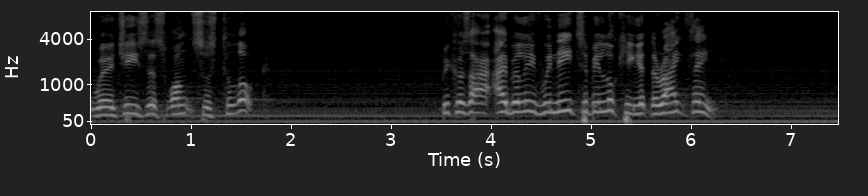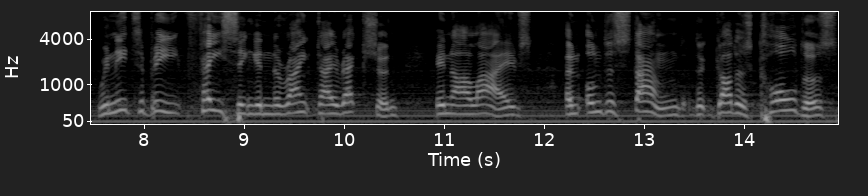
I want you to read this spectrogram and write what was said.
where Jesus wants us to look? Because I, I believe we need to be looking at the right thing. We need to be facing in the right direction in our lives and understand that God has called us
